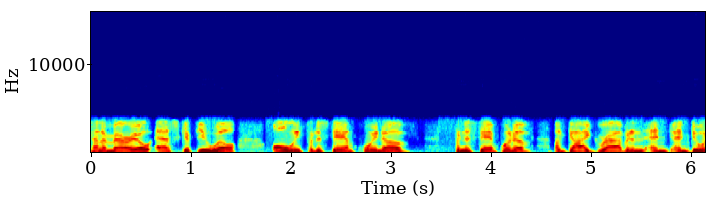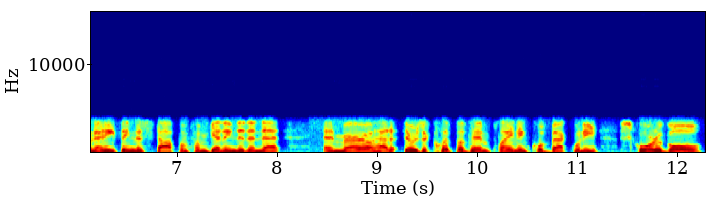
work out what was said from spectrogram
kind of Mario esque, if you will, only for the standpoint of from the standpoint of a guy grabbing and, and doing anything to stop him from getting to the net. And Mario had there was a clip of him playing in Quebec when he scored a goal,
